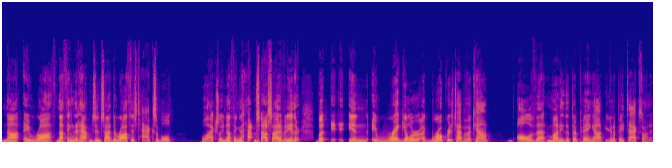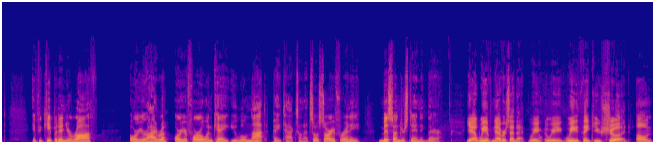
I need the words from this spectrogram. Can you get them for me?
not a Roth. Nothing that happens inside the Roth is taxable. Well, actually, nothing that happens outside of it either. But in a regular a brokerage type of account, all of that money that they're paying out, you're going to pay tax on it. If you keep it in your Roth, or your IRA or your 401k, you will not pay tax on it. So sorry for any misunderstanding there. Yeah, we have never said that. We we we think you should own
